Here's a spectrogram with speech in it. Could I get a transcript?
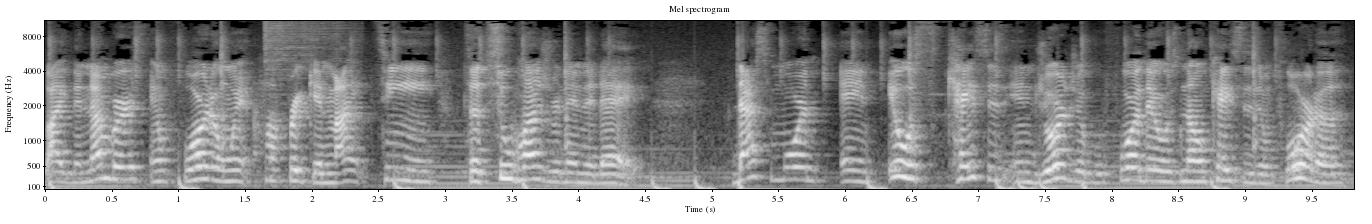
Like the numbers in Florida went from freaking 19 to 200 in a day. That's more, and it was cases in Georgia before there was no cases in Florida.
